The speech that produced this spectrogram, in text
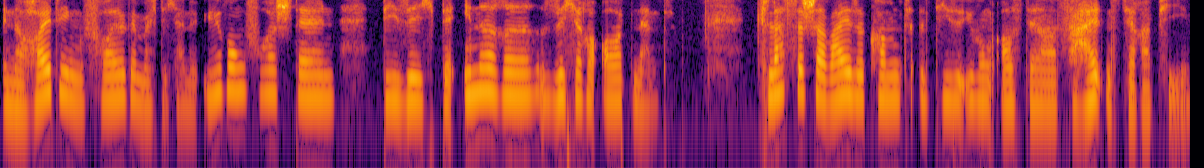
In der heutigen Folge möchte ich eine Übung vorstellen, die sich der innere sichere Ort nennt. Klassischerweise kommt diese Übung aus der Verhaltenstherapie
